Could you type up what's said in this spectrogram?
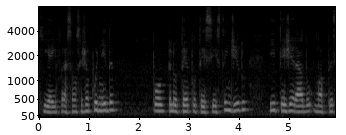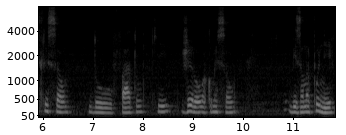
que a infração seja punida por, pelo tempo ter se estendido e ter gerado uma prescrição do fato que gerou a comissão visando a punir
